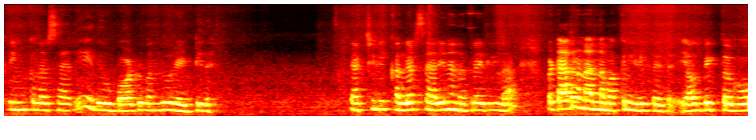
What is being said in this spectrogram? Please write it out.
cream colour sari ಇದು ಬಾರ್ಡ್ರ್ ಬಂದು ರೆಡ್ ಇದೆ. ಆ್ಯಕ್ಚುಲಿ ಕಲರ್ ಸ್ಯಾರಿ ನನ್ನ ಹತ್ರ ಇರಲಿಲ್ಲ ಬಟ್ ಆದರೂ ನಾನು ನಮ್ಮ ಅಕ್ಕನ ಹೇಳ್ತಾ ಇದ್ದೆ, ಯಾವ್ದು ಬೇಕು ತಗೋ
